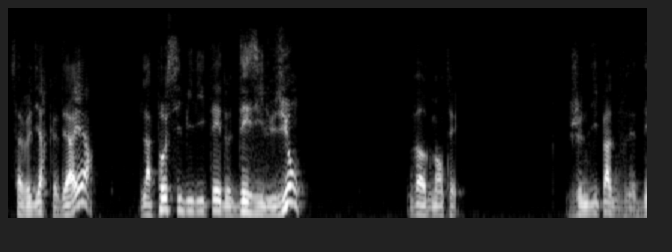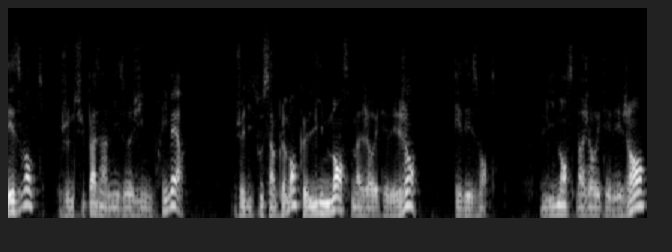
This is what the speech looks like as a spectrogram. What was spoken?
ça veut dire que derrière, la possibilité de désillusion va augmenter. Je ne dis pas que vous êtes décevante, je ne suis pas un misogyne primaire. Je dis tout simplement que l'immense majorité des gens est décevante. L'immense majorité des gens,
